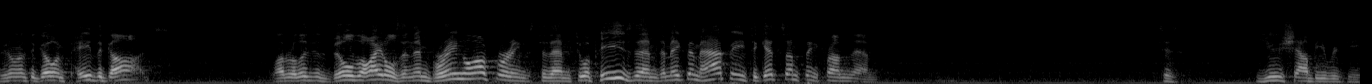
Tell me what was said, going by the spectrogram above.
We don't have to go and pay the gods. A lot of religions build idols and then bring offerings to them to appease them, to make them happy, to get something from them. He says, You shall be redeemed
